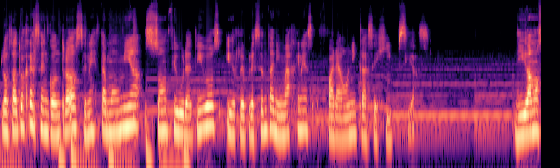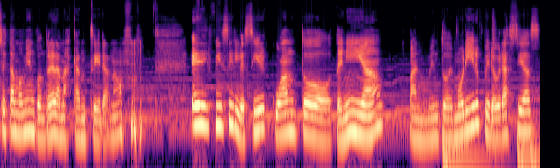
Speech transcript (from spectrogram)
los tatuajes encontrados en esta momia son figurativos y representan imágenes faraónicas egipcias. Digamos, esta momia encontrada era más cantera, ¿no? Es difícil decir cuánto tenía al momento de morir, pero gracias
